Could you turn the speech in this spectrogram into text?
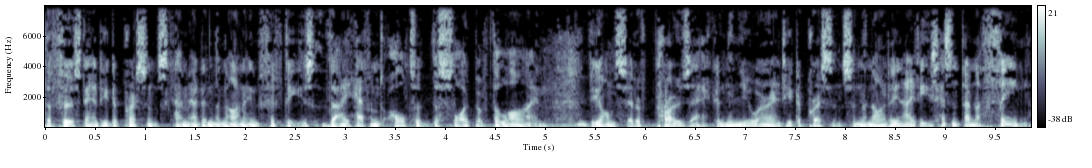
The first antidepressants came out in the 1950s. They haven't altered the slope of the line. Mm-hmm. The onset of Prozac and the newer antidepressants in the 1980s hasn't done a thing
